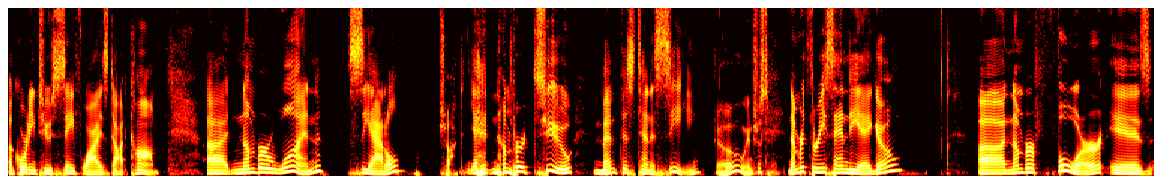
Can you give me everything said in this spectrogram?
according to safewise.com. Uh, number one, Seattle. Shocked. number two, Memphis, Tennessee. Oh, interesting. Number three, San Diego. Uh, number four is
